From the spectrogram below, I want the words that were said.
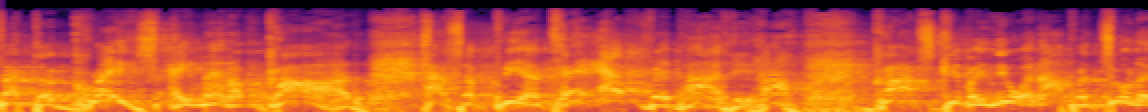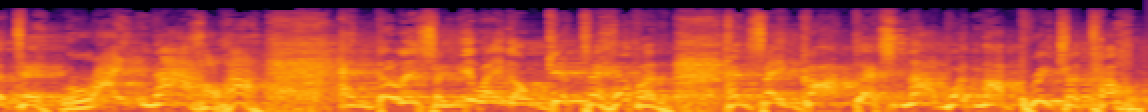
that the grace, amen, of God has appeared to everybody. Huh? God's giving you an opportunity right now. And listen, you ain't gonna get to heaven and say, God, that's not what my preacher taught.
